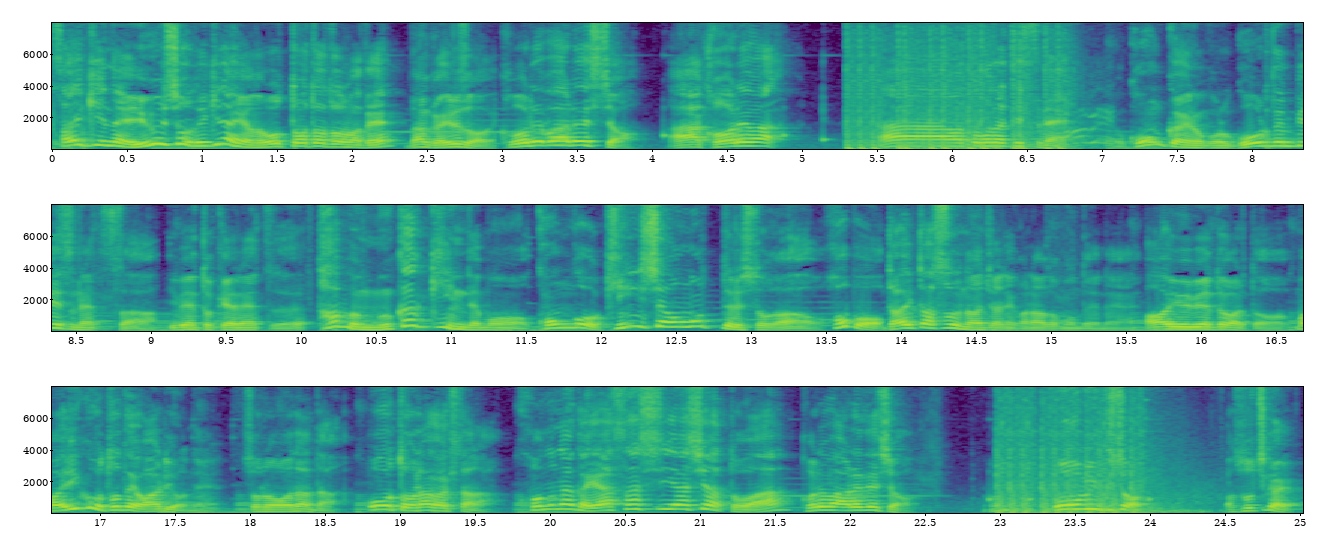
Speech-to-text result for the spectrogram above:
最近ね、優勝できないよね。おっとおっとっと、待って。なんかいるぞ。これはあれっしょ。あー、これは。あー、お友達っすね。今回のこのゴールデンピースのやつさ、イベント系のやつ、多分無課金でも今後金車を持ってる人がほぼ大多数なんじゃねえかなと思うんだよね。ああいうイベントがあると。まあいいことではあるよね。その、なんだ。おーと、なんか来たな。このなんか優しい足跡はこれはあれでしょ。ん？おー、びっくりした。あ、そっちかい。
